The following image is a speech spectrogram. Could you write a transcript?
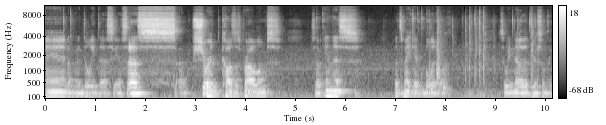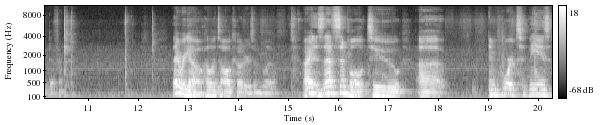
and I'm going to delete the CSS. I'm sure it causes problems. So in this, let's make it blue so we know that there's something different. There we go. Hello to all coders in blue. All right, it's that simple to uh, import these.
